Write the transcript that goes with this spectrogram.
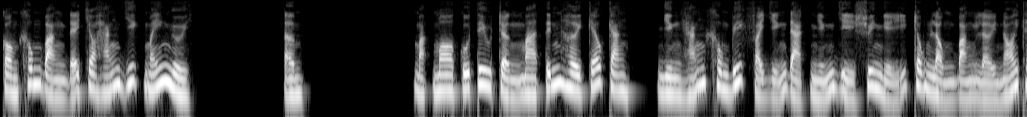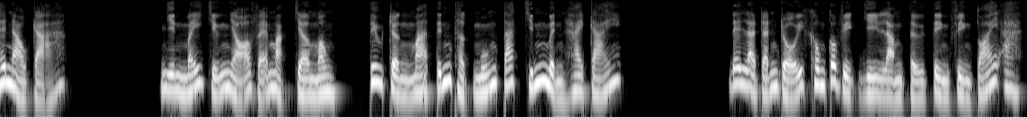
còn không bằng để cho hắn giết mấy người. Ừm. Mặt mò của tiêu trần ma tính hơi kéo căng, nhưng hắn không biết phải diễn đạt những gì suy nghĩ trong lòng bằng lời nói thế nào cả. Nhìn mấy chữ nhỏ vẽ mặt chờ mong, tiêu trần ma tính thật muốn tác chính mình hai cái. Đây là rảnh rỗi không có việc gì làm tự tìm phiền toái a. À.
